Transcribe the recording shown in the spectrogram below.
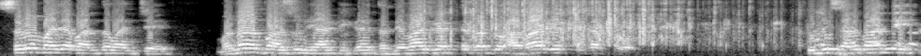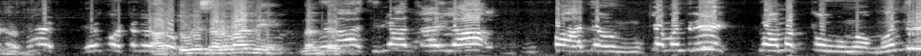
सर्व माझ्या बांधवांचे मनापासून या ठिकाणी धन्यवाद व्यक्त करतो आभार व्यक्त करतो. तुम्ही सर्वांनी हा. तुम्ही सर्वांनी नंतर श्रीयाताईला मुख्यमंत्री किंवा मग म- मंत्री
